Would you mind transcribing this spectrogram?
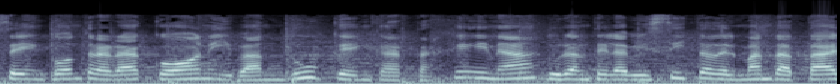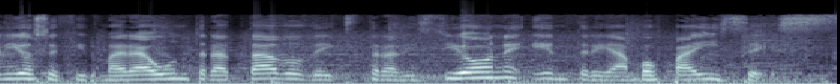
Se encontrará con Iván Duque en Cartagena. Durante la visita del mandatario se firmará un tratado de extradición entre ambos países.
